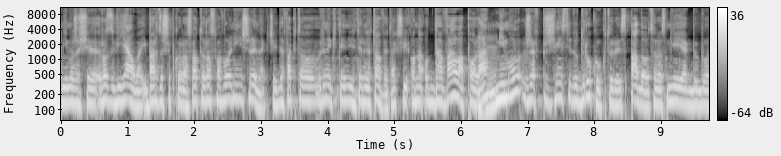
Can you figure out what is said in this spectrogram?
mimo że się rozwijała i bardzo szybko rosła, to rosła wolniej niż rynek, czyli de facto rynek internetowy, tak? Czyli ona oddawała pola, mhm. mimo że w przeciwieństwie do druku, który spadał coraz mniej jakby było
